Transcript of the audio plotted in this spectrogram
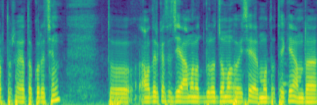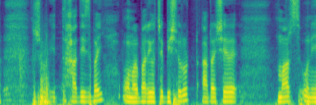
অর্থ সহায়তা করেছেন। তো আমাদের কাছে যে আমানতগুলো জমা হয়েছে, এর মধ্য থেকে আমরা শহীদ হাদিস ভাই, ওনার বাড়ি হচ্ছে বিশ্বরুট আঠাশে মার্চ উনি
